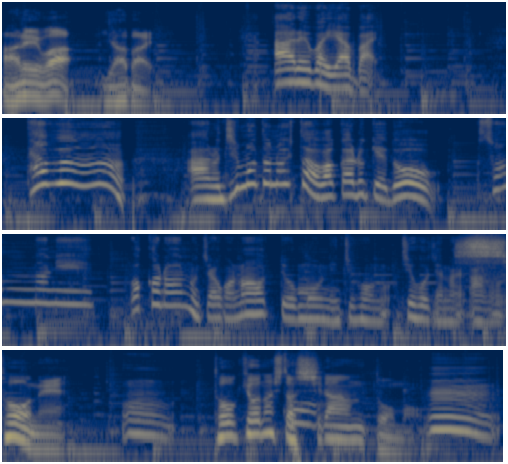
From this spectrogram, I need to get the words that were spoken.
あれはやばい。あれはやばい。多分あの地元の人はわかるけどそんなにわからんのちゃうかなって思うねん地方の地方じゃないあそうね。のうん。東京の人は知らんと思う。うん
